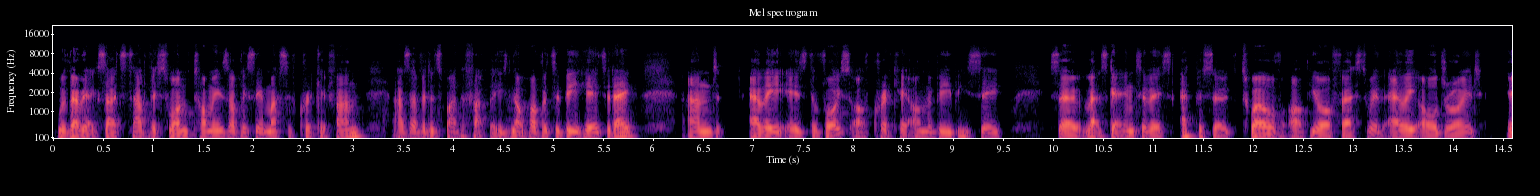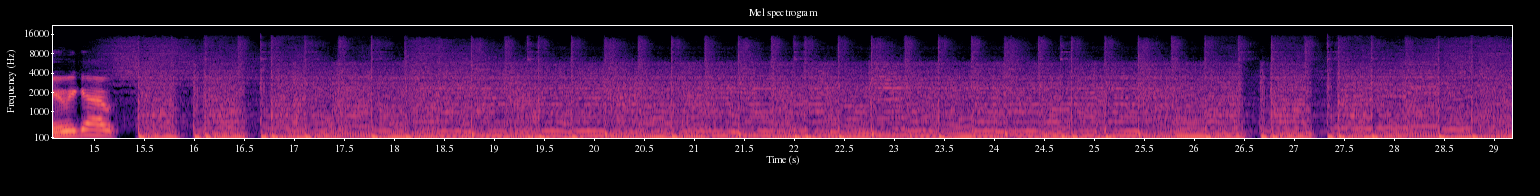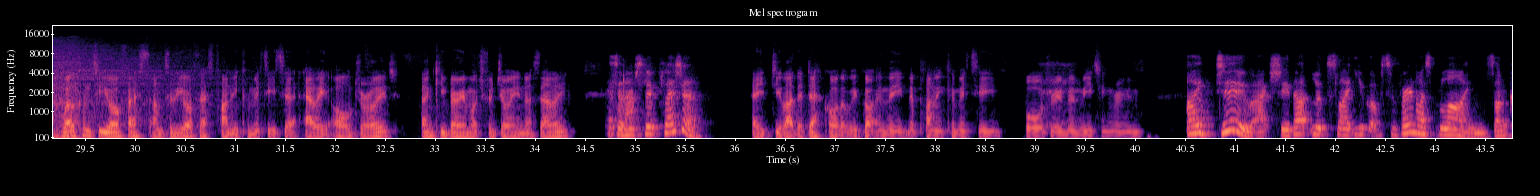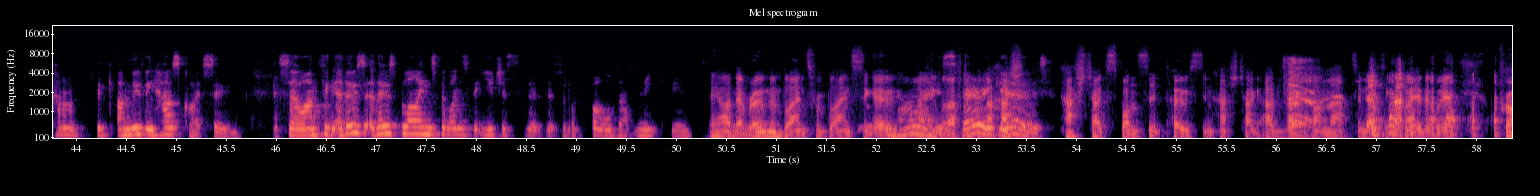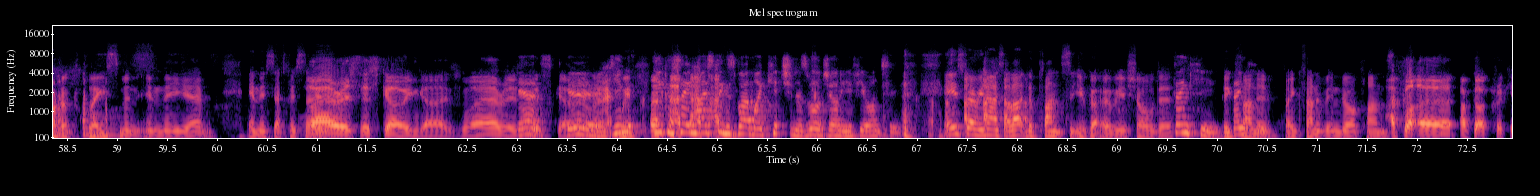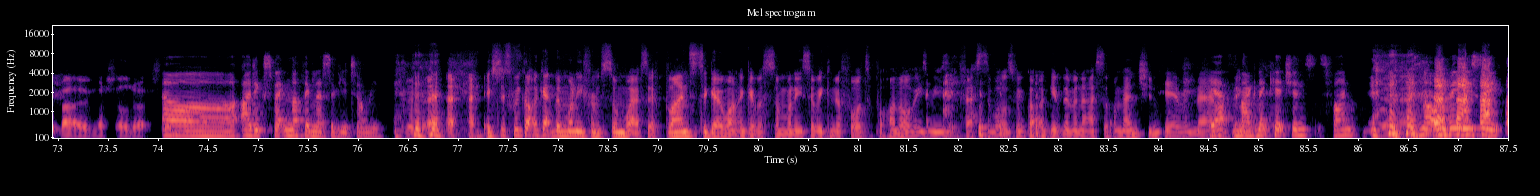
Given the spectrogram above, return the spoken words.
We're very excited to have this one. Tommy is obviously a massive cricket fan, as evidenced by the fact that he's not bothered to be here today. And Ellie is the voice of cricket on the BBC. So let's get into this episode 12 of Your Fest with Ellie Oldroyd. Here we go. Welcome to Your Fest and to the Your Fest Planning Committee to Ellie Oldroyd. Thank you very much for joining us, Ellie. It's an absolute pleasure. Hey, do you like the decor that we've got in the, the planning committee boardroom and meeting room? I do actually. That looks like you've got some very nice blinds. I'm kind of I'm moving house quite soon, so I'm thinking, are those are those blinds the ones that you just that, that sort of fold up neatly? Into they are. They're Roman blinds from Blinds to Go. Nice. I think we'll have Very to put a good. Hash, hashtag sponsored post and hashtag advert on that to make it clear that we're product placement in the um, in this episode. Where is this going, guys? Where is yeah, this going? Good. You, can, you can say nice things about my kitchen as well, Johnny, if you want to. it is very nice. I like the plants that you've got over your shoulder. Thank you. Big Thank fan you. of big fan of indoor plants. I've got a I've got a cricket bat over my shoulder. Actually. Oh, I'd expect nothing less of you, Tommy. it's just we've got to get the money from somewhere. So if Blinds to Go want to give us some money so we can afford to put on all these music festivals, we've got to give them a nice little mention here and there. Yeah, Magnet Kitchens, it's fine. Yeah. It's not on the BBC.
